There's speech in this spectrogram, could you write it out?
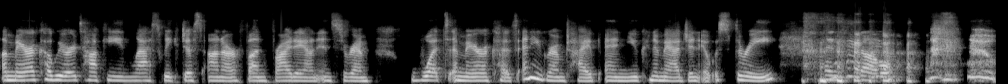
America, we were talking last week just on our Fun Friday on Instagram. What's America's Enneagram type? And you can imagine it was three. And so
